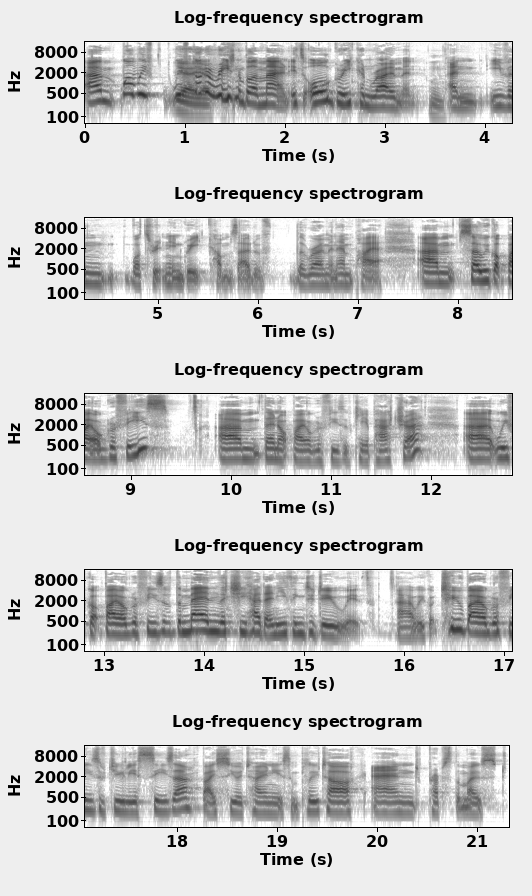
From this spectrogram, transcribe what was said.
Um, well, we've we've Yeah, got yeah. a reasonable amount. It's all Greek and Roman, and even what's written in Greek comes out of the Roman Empire. Um, so we've got biographies. Um, they're not biographies of Cleopatra. Uh, we've got biographies of the men that she had anything to do with. Uh, we've got two biographies of Julius Caesar by Suetonius and Plutarch, and perhaps the most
